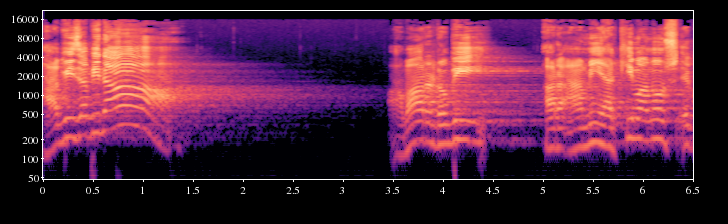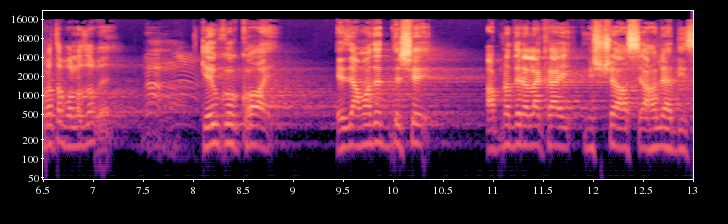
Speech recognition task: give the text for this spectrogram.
হাবি যাবি না। আমার নবী আর আমি একই মানুষ, এ কথা বলা যাবে? কেউ কেউ কয়, এই যে আমাদের দেশে, আপনাদের এলাকায় নিশ্চয় আছে আহলে হাদিস,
